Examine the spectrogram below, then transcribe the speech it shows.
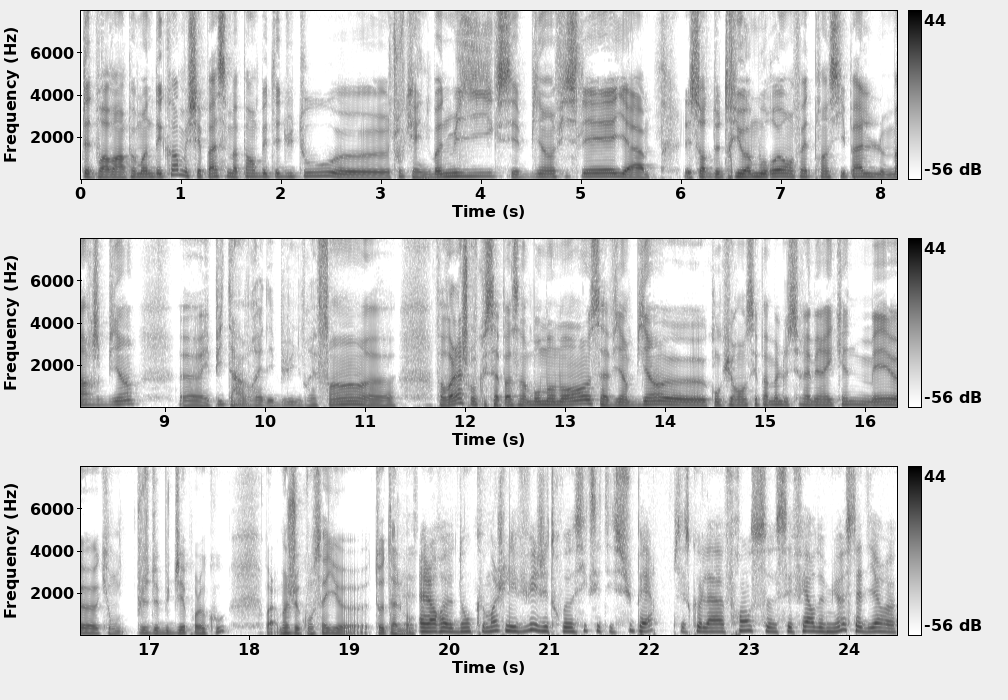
peut-être pour avoir un peu moins de décor, mais je sais pas, ça m'a pas embêté du tout. Euh, je trouve qu'il y a une bonne musique, c'est bien ficelé, il y a les sortes de trio amoureux en fait principal, le marche bien. Euh, et puis t'as un vrai début, une vraie fin. euh. Enfin voilà, je trouve que ça passe un bon moment, ça vient bien euh, concurrencer pas mal de séries américaines, mais qui ont plus de budget pour le coup. Voilà, moi je le conseille totalement. Alors donc moi je l'ai vu et j'ai trouvé aussi que c'était super. C'est ce que la France sait faire de mieux, c'est-à-dire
